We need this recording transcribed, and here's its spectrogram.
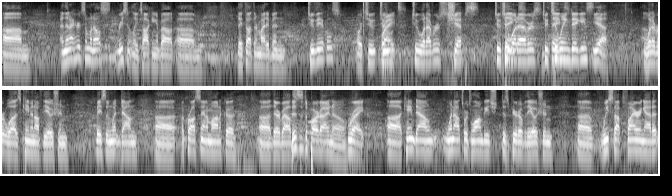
Um, and then I heard someone else recently talking about um, they thought there might have been two vehicles or two, two, Right. two whatevers, ships, two, two things, whatevers, two, two wing diggies. Yeah, whatever it was came in off the ocean, basically went down uh, across Santa Monica, uh, thereabouts. This is the part I know. Right. Uh, came down, went out towards Long Beach, disappeared over the ocean. Uh, we stopped firing at it,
